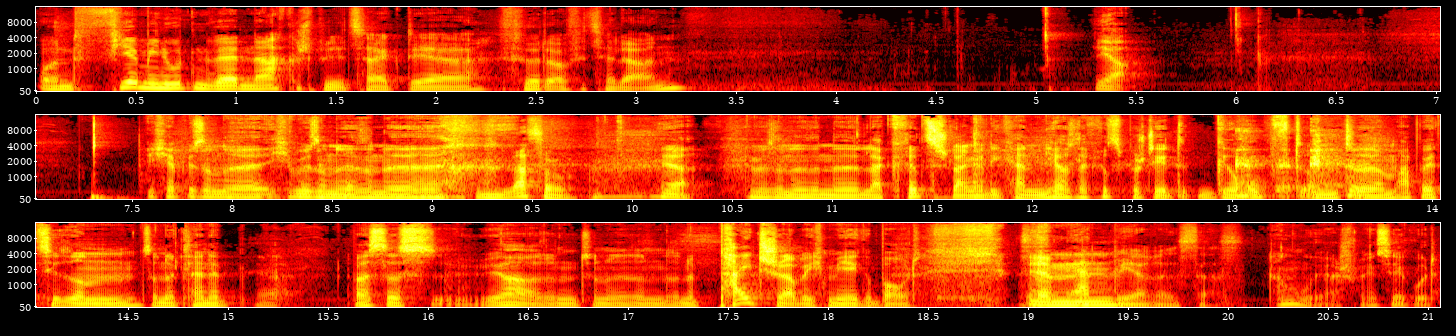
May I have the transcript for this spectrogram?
Und vier Minuten werden nachgespielt, zeigt der vierte Offizielle an. Ja. Ich habe hier so eine, ich habe hier so eine, so eine, Ein Lasso. ja, ich habe hier so eine, so eine Lakritzschlange, die kann nicht aus Lakritz besteht, gerupft und ähm, habe jetzt hier so, ein, so eine kleine, was ist das, ja, so eine, so eine, Peitsche habe ich mir gebaut. Ähm, Erdbeere ist das. oh ja, schmeckt sehr gut.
